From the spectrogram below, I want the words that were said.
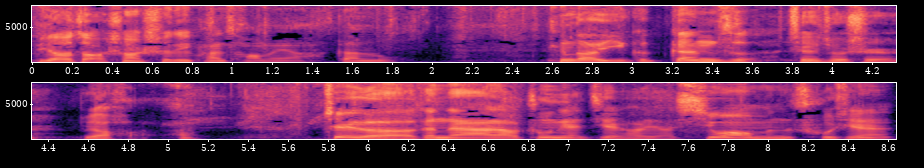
比较早上市的一款草莓啊。甘露，听到一个“甘”字，这个就是比较好啊。这个跟大家要重点介绍一下，希望我们出现。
